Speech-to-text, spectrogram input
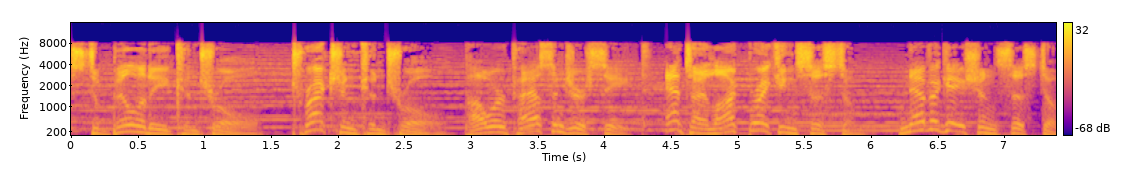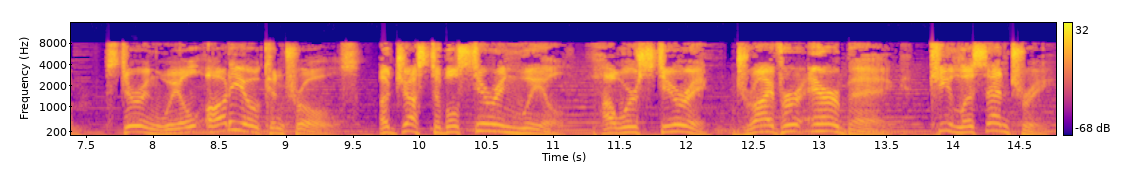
Stability control, traction control, power passenger seat, anti-lock braking system, navigation system, steering wheel audio controls, adjustable steering wheel, power steering, driver airbag, keyless entry.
